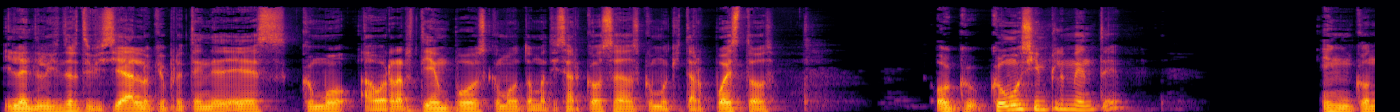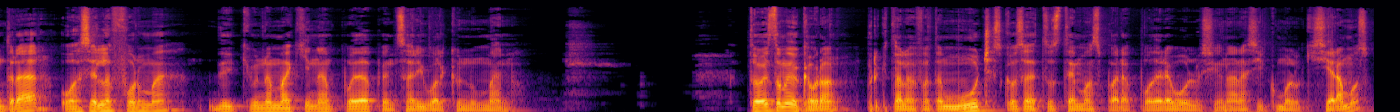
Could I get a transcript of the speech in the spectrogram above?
Y la inteligencia artificial lo que pretende es cómo ahorrar tiempos, cómo automatizar cosas, cómo quitar puestos. O cómo simplemente encontrar o hacer la forma de que una máquina pueda pensar igual que un humano. Todo esto medio cabrón, porque todavía faltan muchas cosas de estos temas para poder evolucionar así como lo quisiéramos.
